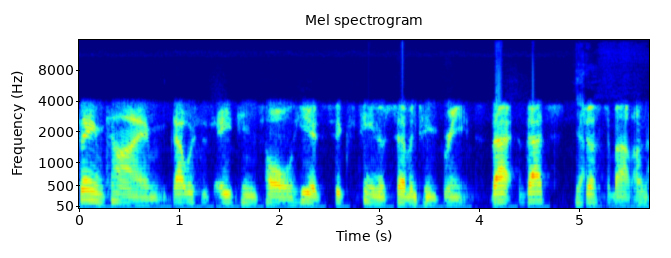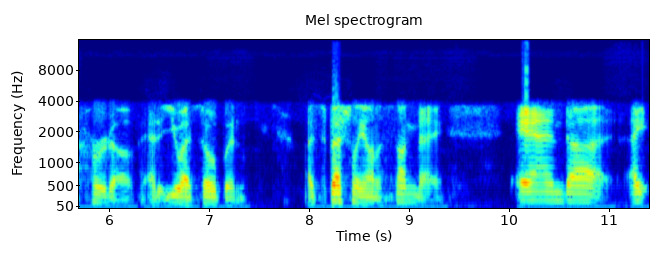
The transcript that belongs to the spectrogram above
same time, that was his 18th hole. He had 16 of 17 greens. That that's yeah. just about unheard of at a U.S. Open, especially on a Sunday. And uh, I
